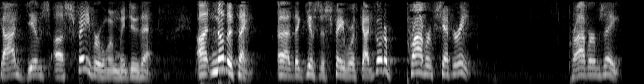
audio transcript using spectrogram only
God gives us favor when we do that. Uh, another thing uh, that gives us favor with God. Go to Proverbs chapter 8. Proverbs 8.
